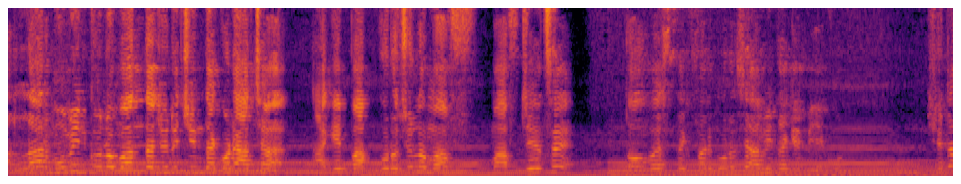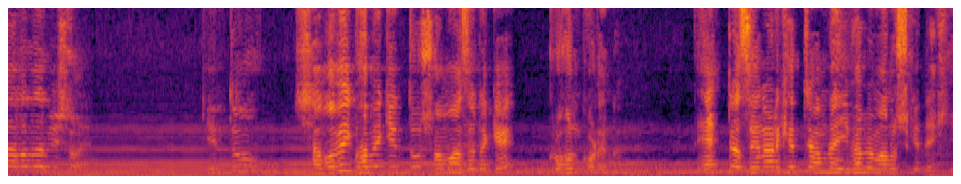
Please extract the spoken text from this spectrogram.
আল্লাহর মুমিন কোনো বান্দা যদি চিন্তা করে আচ্ছা আগে পাপ করেছিল, মাফ মাফ চেয়েছে করেছে, আমি তাকে বিয়ে করব। সেটা আলাদা বিষয়। কিন্তু স্বাভাবিকভাবে কিন্তু সমাজ এটাকে গ্রহণ করে না। একটা জেনার ক্ষেত্রে আমরা এইভাবে মানুষকে দেখি।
